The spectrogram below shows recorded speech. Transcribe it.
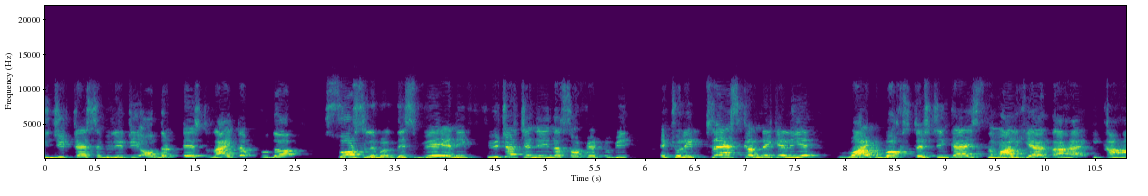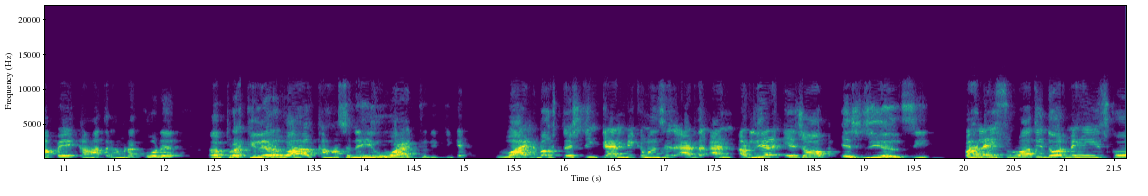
easy traceability of the test right up to the source level this way any future changes in the software to be actually trace करने के लिए व्हाइट बॉक्स टेस्टिंग का इस्तेमाल किया जाता है कि कहाँ पे, कहाँ तक हमारा कोड पूरा क्लियर हुआ है कहाँ से नहीं हुआ है? एक्चुअली ठीक है white box testing can be commences at the an earlier age of SDLC पहले ही शुरुआती दौर में ही इसको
